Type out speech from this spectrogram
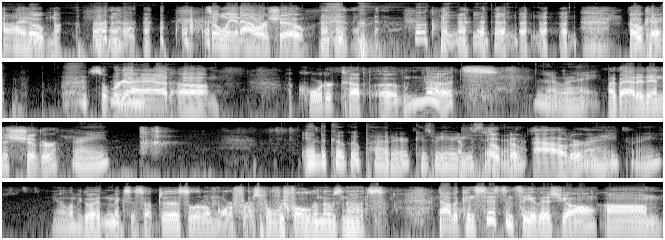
I hope not. it's only an hour show. okay. So we're going to add um, a quarter cup of nuts. All right, I've added in the sugar right. And the cocoa powder, because we heard and you the say cocoa that. powder. Right, right. Yeah, let me go ahead and mix this up just a little more first before we fold in those nuts. Now the consistency of this, y'all, um,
